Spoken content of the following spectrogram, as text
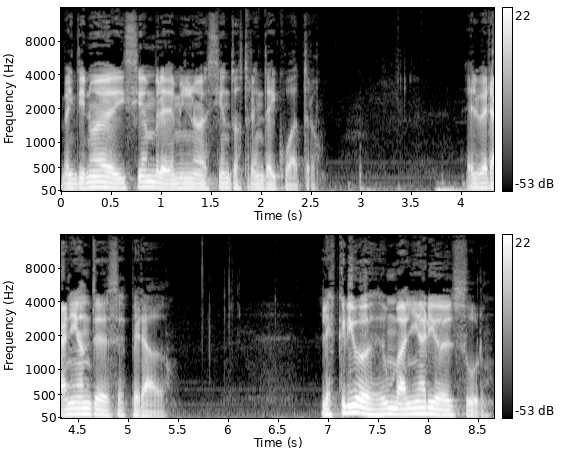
29 de diciembre de 1934. El veraneante desesperado. Le escribo desde un balneario del sur,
